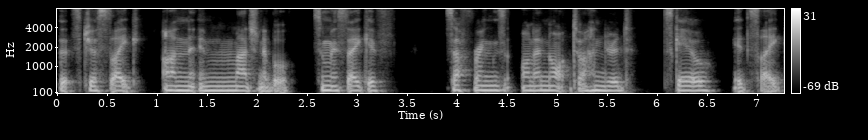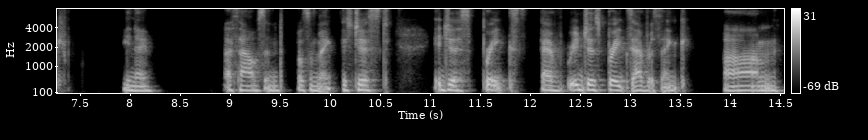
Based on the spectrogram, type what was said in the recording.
that's just like unimaginable. It's almost like if suffering's on a naught to a hundred scale, it's like, you know, a thousand or something. It's just it just breaks it just breaks everything um,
